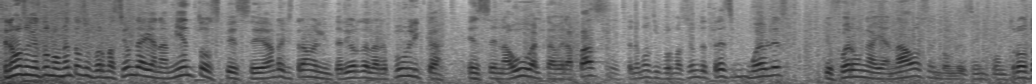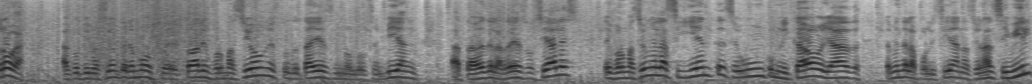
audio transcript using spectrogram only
Tenemos en estos momentos información de allanamientos que se han registrado en el interior de la República, en Senaú, Alta Verapaz. Tenemos información de tres inmuebles que fueron allanados en donde se encontró droga. A continuación tenemos eh, toda la información, estos detalles nos los envían a través de las redes sociales. La información es la siguiente, según un comunicado ya también de la Policía Nacional Civil,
